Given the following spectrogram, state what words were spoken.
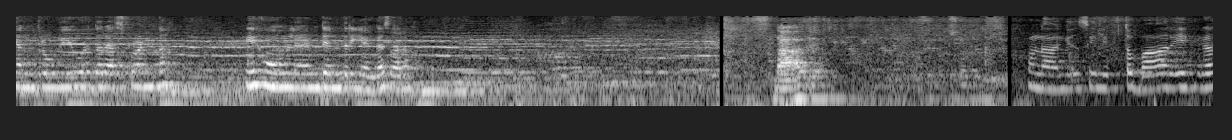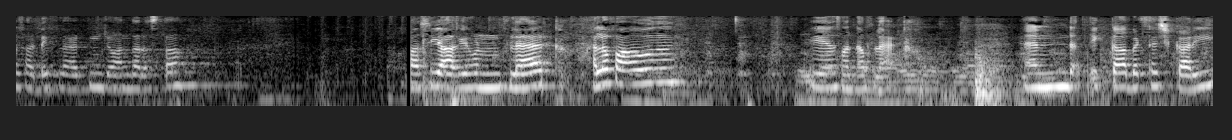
ਇਹ ਅੰਦਰੋਂ ਵੀਊ ਹੈ ਦਾ ਰੈਸਟੋਰੈਂਟ ਦਾ ਇਹ ਹੋਮਲੈਂਡ ਦੇ ਅੰਦਰ ਹੀ ਹੈਗਾ ਸਾਰਾ। ਹੁਣ ਆ ਗਏ ਅਸੀਂ ਲਿਫਟ ਤੋਂ ਬਾਹਰ ਇਹ ਹੈਗਾ ਸਾਡੇ ਫਲੈਟ ਨੂੰ ਜਾਣ ਦਾ ਰਸਤਾ। ਅਸੀਂ ਆ ਗਏ ਹੁਣ ਫਲੈਟ ਹੈਲੋ ਫਾਉਲ ਇਹ ਹੈ ਸਾਡਾ ਫਲੈਟ ਐਂਡ ਇੱਕ ਆ ਬੈਠਾ ਸ਼ਿਕਾਰੀ।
